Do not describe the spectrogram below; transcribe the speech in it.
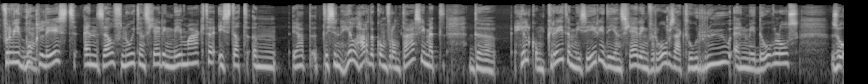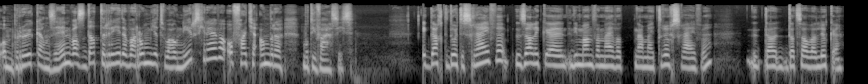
Voor wie het boek leest en zelf nooit een scheiding meemaakte, is dat een, ja, het is een heel harde confrontatie met de heel concrete miserie die een scheiding veroorzaakt. Hoe ruw en meedogenloos zo'n breuk kan zijn. Was dat de reden waarom je het wou neerschrijven of had je andere motivaties? Ik dacht, door te schrijven zal ik uh, die man van mij wat naar mij terugschrijven. Dat, dat zal wel lukken.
